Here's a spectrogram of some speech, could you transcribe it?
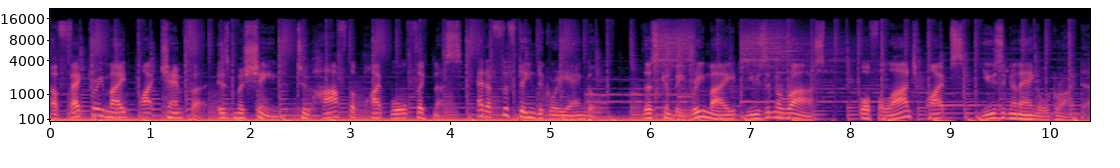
A factory-made pipe chamfer is machined to half the pipe wall thickness at a 15 degree angle. This can be remade using a rasp or for large pipes using an angle grinder.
